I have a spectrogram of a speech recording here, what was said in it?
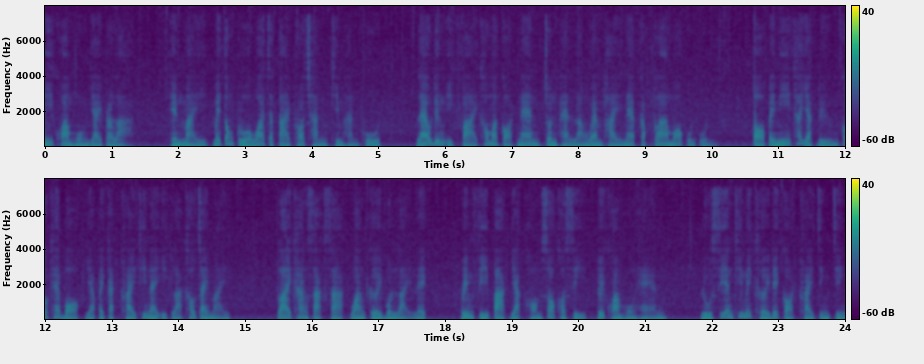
มีความห่วงใยประหลาด เห็นไหมไม่ต้องกลัวว่าจะตายเพราะฉันคิมหันพูด แล้วดึงอีกฝ่ายเข้ามากอดแน่นจนแผ่นหลังแวมไพร์แนบกับกล้ามอกอุ่นๆ ต่อไปนี้ถ้าอยากดื่มก็แค่บอกอย่าไปกัดใครที่ไหนอีกล่ะเข้าใจไหม ปลายคางสากสากวางเกยบนไหล่เล็ก ริมฝีปากอยากหอมซอกคอสีดด้วยความหวงแหน ลูเซียนที่ไม่เคยได้กอดใครจริง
